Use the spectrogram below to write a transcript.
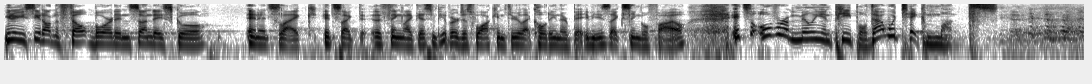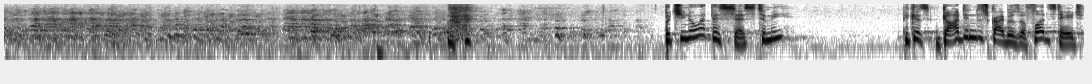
You know, you see it on the felt board in Sunday school and it's like it's like a thing like this and people are just walking through like holding their babies like single file. It's over a million people. That would take months. But you know what this says to me? Because god didn't describe it as a flood stage.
